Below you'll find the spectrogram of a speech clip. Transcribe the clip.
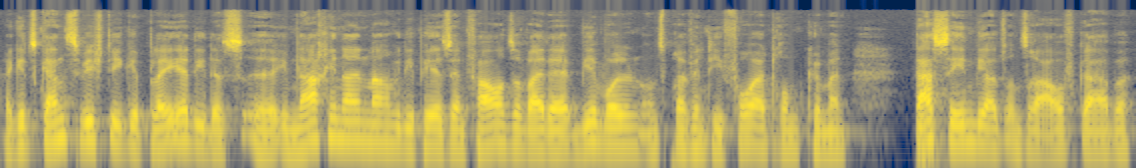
Da gibt's ganz wichtige Player, die das äh, im Nachhinein machen, wie die PSNV und so weiter. Wir wollen uns präventiv vorher drum kümmern. Das sehen wir als unsere Aufgabe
